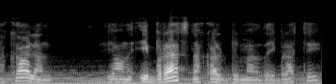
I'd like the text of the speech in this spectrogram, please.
nəkalən, yəni ibrət, nəkal bir mənada ibrətdir.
